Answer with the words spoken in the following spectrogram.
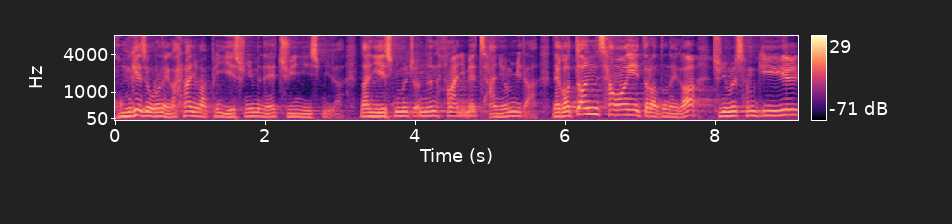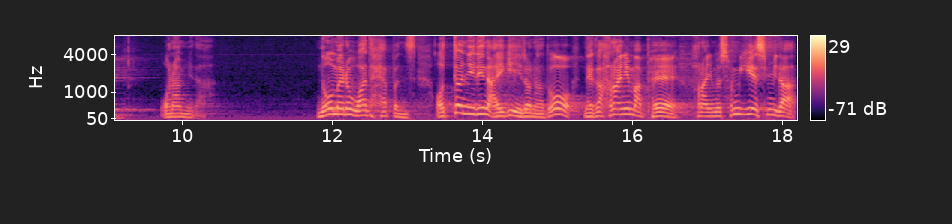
공개적으로 내가 하나님 앞에 예수님은 내 주인이십니다. 난 예수님을 쫓는 하나님의 자녀입니다. 내가 어떤 상황에 있더라도 내가 주님을 섬기길 원합니다. No matter what happens, 어떤 일이 나에게 일어나도 내가 하나님 앞에 하나님을 섬기겠습니다.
